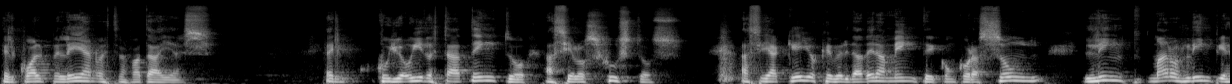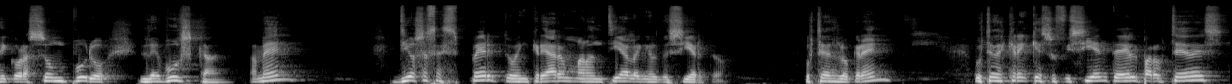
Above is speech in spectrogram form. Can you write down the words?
el cual pelea nuestras batallas, el cuyo oído está atento hacia los justos, hacia aquellos que verdaderamente con corazón limp, manos limpias y corazón puro le buscan. Amén. Dios es experto en crear un manantial en el desierto. ¿Ustedes lo creen? ¿Ustedes creen que es suficiente Él para ustedes?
